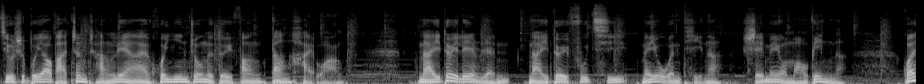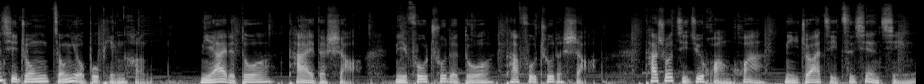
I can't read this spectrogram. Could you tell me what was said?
就是不要把正常恋爱婚姻中的对方当海王。哪一对恋人，哪一对夫妻没有问题呢？谁没有毛病呢？关系中总有不平衡，你爱的多，他爱的少；你付出的多，他付出的少；他说几句谎话，你抓几次现行。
